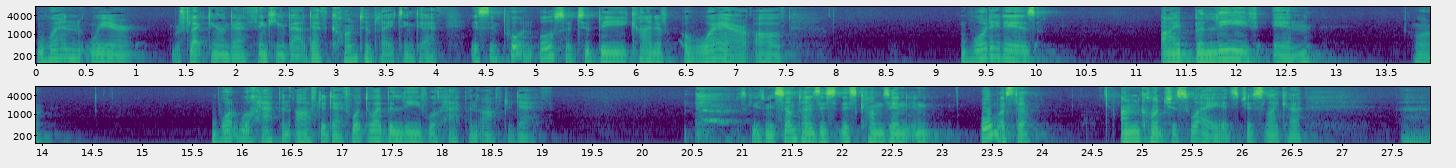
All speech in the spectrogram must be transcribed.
When we're reflecting on death, thinking about death, contemplating death, it's important also to be kind of aware of what it is I believe in, or what will happen after death. What do I believe will happen after death? Excuse me. Sometimes this, this comes in in almost a unconscious way. It's just like a, uh,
